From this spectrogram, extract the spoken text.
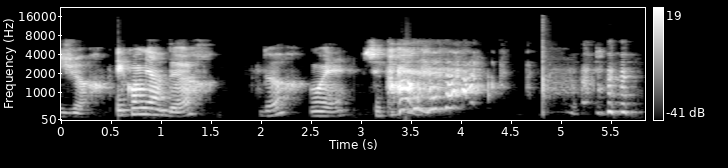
jours. Et combien d'heures? D'heures? Ouais. Je sais pas.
